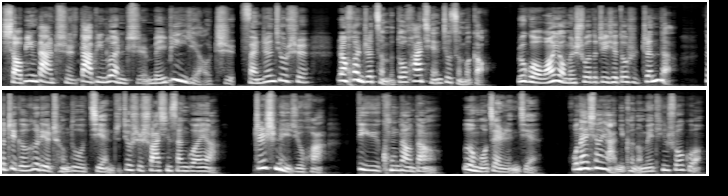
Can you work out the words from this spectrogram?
小病大治，大病乱治，没病也要治，反正就是让患者怎么多花钱就怎么搞。如果网友们说的这些都是真的，那这个恶劣程度简直就是刷新三观呀！真是那句话，地狱空荡荡，恶魔在人间。湖南湘雅你可能没听说过，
